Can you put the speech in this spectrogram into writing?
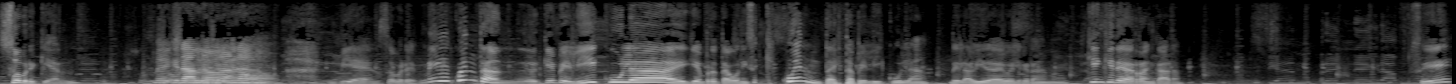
¿Sobre quién? Belgrano. Bien, sobre... ¿Me cuentan eh, qué película y quién protagoniza? ¿Qué cuenta esta película de la vida de Belgrano? ¿Quién quiere arrancar? ¿Sí?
